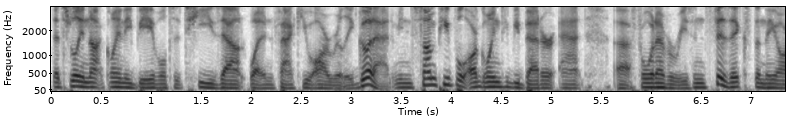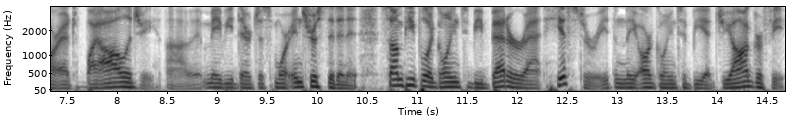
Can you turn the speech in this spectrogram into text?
that's really not going to be able to tease out what, in fact, you are really good at. I mean, some people are going to be better at, uh, for whatever reason, physics than they are at biology. Uh, maybe they're just more interested in it. Some people are going to be better at history than they are going to be at geography.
